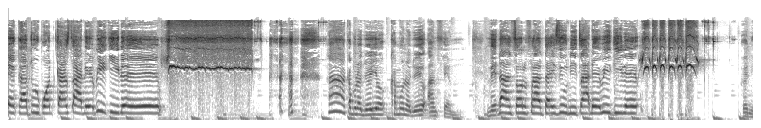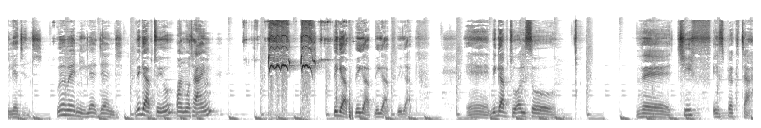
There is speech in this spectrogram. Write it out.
cheka tu podcast ade wikide ah, kama unajua hiyo kama unajua hiyo anthem. The dancehall franchise unit ade wikide wewe ni legend wewe ni legend. Big up to you one more time. Big up big up big up big up. Yeah, big up to also the chief inspector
